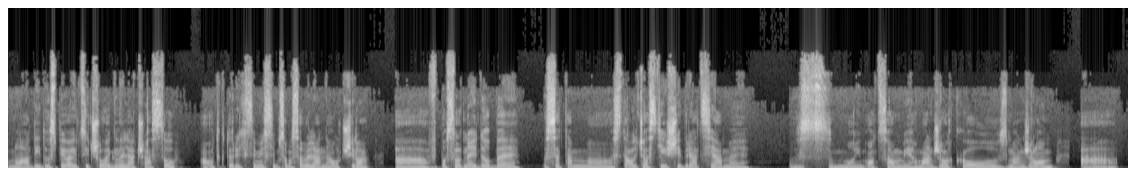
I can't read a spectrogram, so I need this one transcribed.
mladý, dospievajúci človek veľa času a od ktorých si myslím som sa veľa naučila. A v poslednej dobe sa tam e, stále častejšie vraciame s mojim otcom, jeho manželkou, s manželom. A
